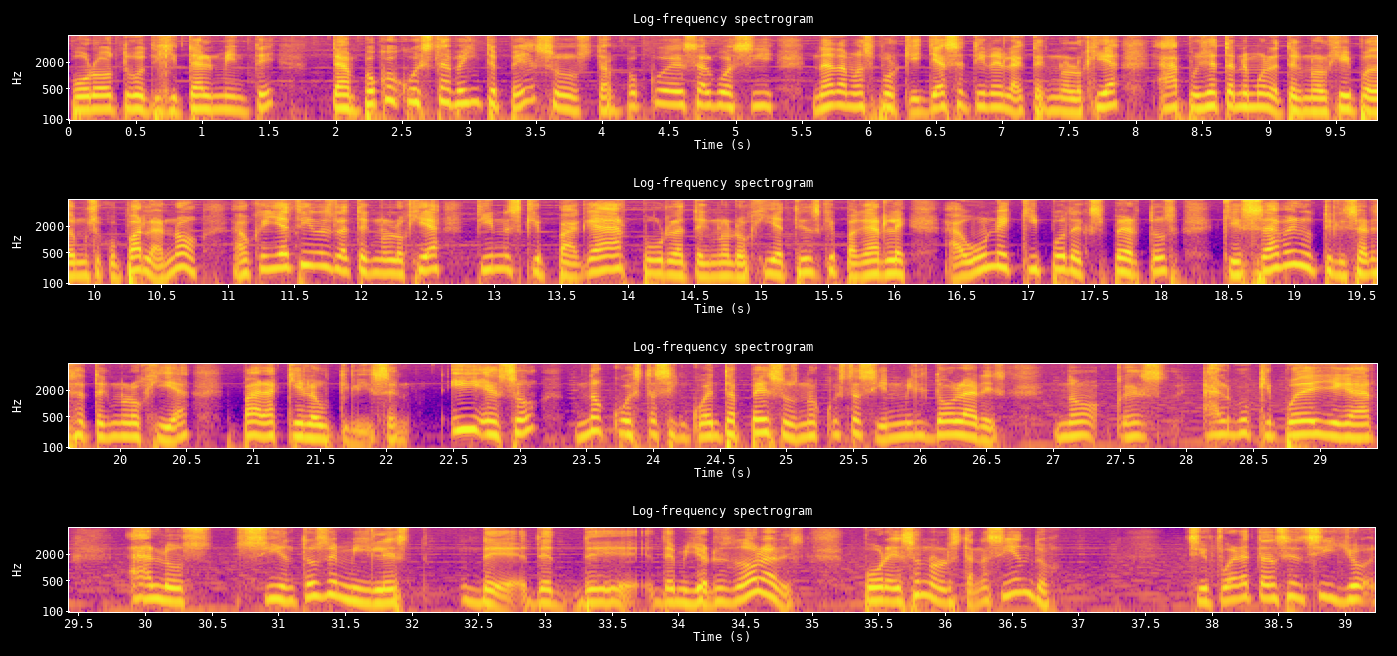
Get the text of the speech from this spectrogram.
por otro digitalmente, tampoco cuesta 20 pesos, tampoco es algo así, nada más porque ya se tiene la tecnología, ah, pues ya tenemos la tecnología y podemos ocuparla. No, aunque ya tienes la tecnología, tienes que pagar por la tecnología, tienes que pagarle a un equipo de expertos que saben utilizar esa tecnología para que la utilicen. Y eso no cuesta 50 pesos, no cuesta 100 mil dólares, no es algo que puede llegar a los cientos de miles de, millones de dólares. Por eso no lo están haciendo. Si fuera tan sencillo,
